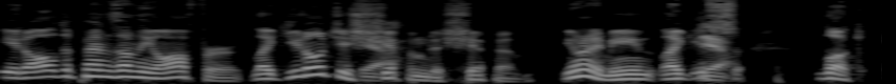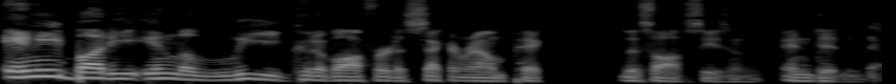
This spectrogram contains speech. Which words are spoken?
it all depends on the offer. Like you don't just Yeah. ship him to ship him. You know what I mean? Like it's look, anybody in the league could have offered a second round pick this offseason and didn't. Yeah.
